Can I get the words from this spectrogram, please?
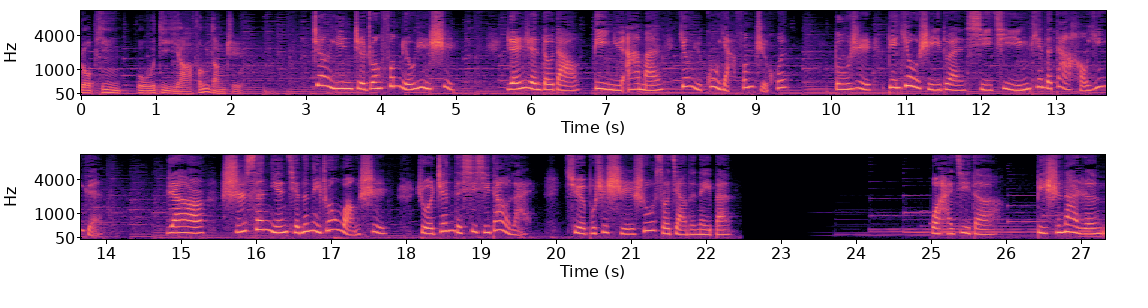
若聘吾弟雅风当值。”正因这桩风流韵事，人人都道帝女阿蛮应与顾雅风指婚，不日便又是一段喜气盈天的大好姻缘。然而十三年前的那桩往事，若真的细细道来，却不是史书所讲的那般。我还记得，彼时那人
